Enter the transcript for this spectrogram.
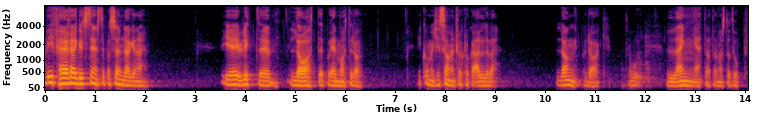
Vi feirer gudstjeneste på søndagene Vi er jo litt eh, late på en måte, da. Vi kommer ikke sammen før klokka elleve. Langt på dag. Og lenge etter at han har stått opp.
